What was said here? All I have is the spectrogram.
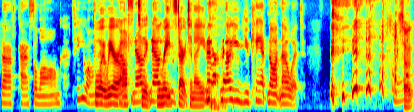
that I've passed along to you all. Boy, now. we are now, off now, to a great you, start tonight. Now, now you you can't not know it. so,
